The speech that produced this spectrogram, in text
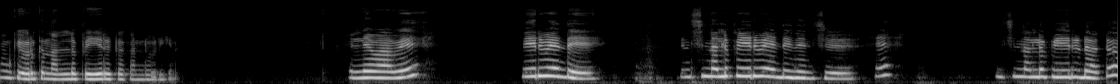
നമുക്ക് ഇവർക്ക് നല്ല പേരൊക്കെ കണ്ടുപിടിക്കണം അല്ലേ വാവേ പേര് വേണ്ടേ എനിക്ക് നല്ല പേര് വേണ്ടേ എനിക്ക് ഏ എനിക്ക് നല്ല പേരിടാട്ടോ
